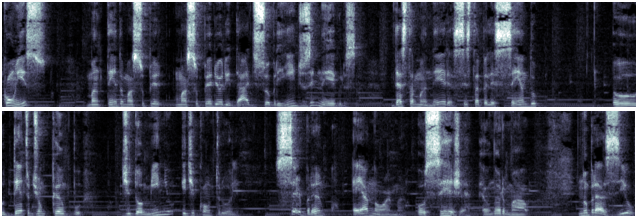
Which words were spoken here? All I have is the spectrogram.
Com isso, mantendo uma, super, uma superioridade sobre índios e negros, desta maneira se estabelecendo dentro de um campo de domínio e de controle. Ser branco é a norma, ou seja, é o normal. No Brasil,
